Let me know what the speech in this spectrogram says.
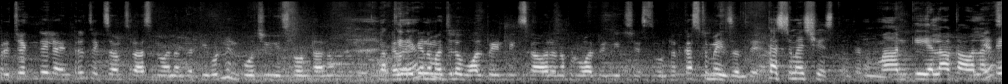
ప్రత్యేకంగా ఇలా ఎంట్రన్స్ ఎగ్జామ్స్ రాసిన వాళ్ళందరికీ కూడా నేను కోచింగ్ ఇస్తూ ఉంటాను. ఎవరికైనా మధ్యలో వాల్ పెయింటింగ్స్ కావాలన్నప్పుడు వాల్ పెయింటింగ్స్ చేస్తూ ఉంటాను కస్టమైజ్ అంతే. కస్టమైజ్ చేసుకుంటాను మనకి ఎలా కావాలంటే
